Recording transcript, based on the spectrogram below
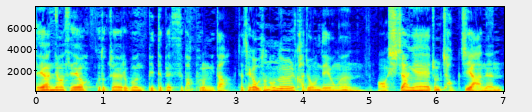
네, 안녕하세요. 구독자 여러분, 비트패스 박프로입니다. 자, 제가 우선 오늘 가져온 내용은, 어, 시장에 좀 적지 않은,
